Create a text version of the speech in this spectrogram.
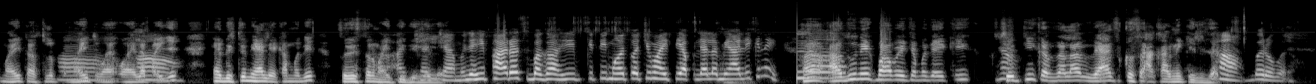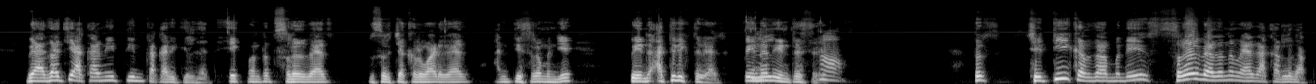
माहीत असलं. माहीत व्हाय- व्हायला. पाहिजे. या दृष्टीने या लेखामध्ये सविस्तर माहिती अच्छा दिलेली आहे. अच्छा. म्हणजे ही फारच बघा ही किती महत्वाची माहिती आपल्याला मिळाली की नाही? अजून एक बाब याच्यामध्ये आहे की शेती कर्जाला व्याज कसं आकारणी केली जाते? बरोबर. व्याजाची आकारणी तीन प्रकारे केली जाते. एक म्हणतात सरळ व्याज दुसरं चक्रवाढ व्याज आणि तिसरं म्हणजे पेन अतिरिक्त व्याज पेनल इंटरेस्ट हा. तर शेती कर्जामध्ये सरळ व्याजानं व्याज आकारलं जातं.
